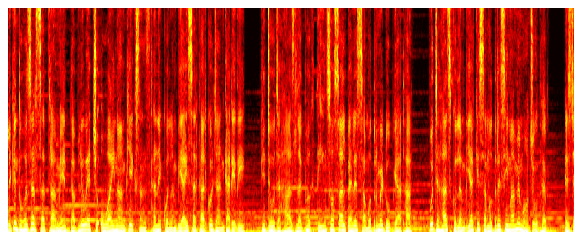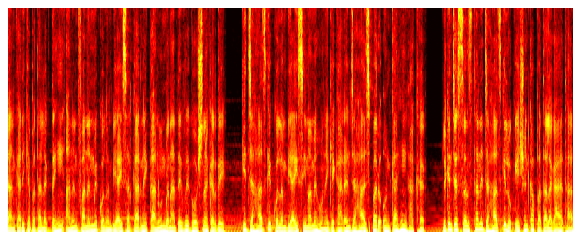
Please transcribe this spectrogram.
लेकिन 2017 में डब्ल्यू नाम की एक संस्था ने कोलंबियाई सरकार को जानकारी दी। कि जो जहाज़ लगभग 300 साल पहले समुद्र में डूब गया था, वो जहाज़ कोलंबिया की समुद्री सीमा में मौजूद है। इस जानकारी के पता लगते ही आनंद फानन में कोलंबियाई सरकार ने कानून बनाते हुए घोषणा कर दी कि जहाज़ के कोलंबियाई सीमा में होने के कारण जहाज़ पर उनका ही हक है। लेकिन जिस संस्था ने जहाज़ की लोकेशन का पता लगाया था,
